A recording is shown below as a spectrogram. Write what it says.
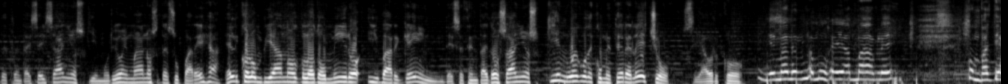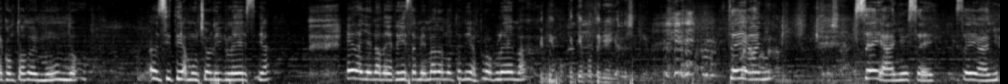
de 36 años quien murió en manos de su pareja el colombiano Glodomiro Ibargain de 72 años quien luego de cometer el hecho se ahorcó. Mi hermana era una mujer amable compartía con todo el mundo, asistía mucho a la iglesia, era llena de risa, mi hermana no tenía problemas. ¿Qué tiempo, qué tiempo tenía ella residiendo? Seis años, seis años, seis, seis años.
